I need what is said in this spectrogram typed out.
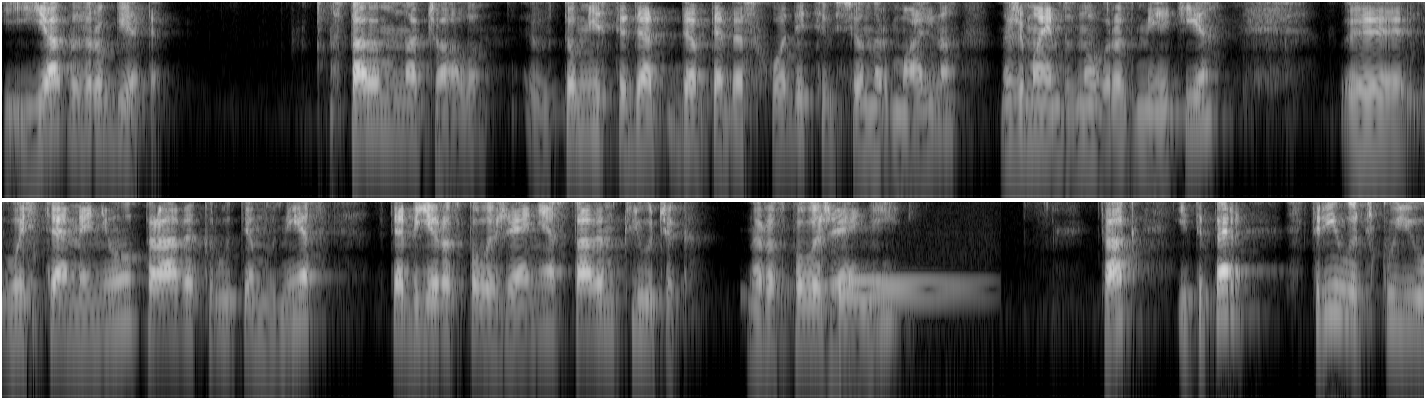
Як зробити? Ставимо начало. В тому місці, де, де в тебе сходиться, все нормально. Нажимаємо знову розмиття. Е, ось це меню, праве, крутимо вниз. В тебе є розположення, ставимо ключик на розположенні. Так? І тепер стрілочкою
